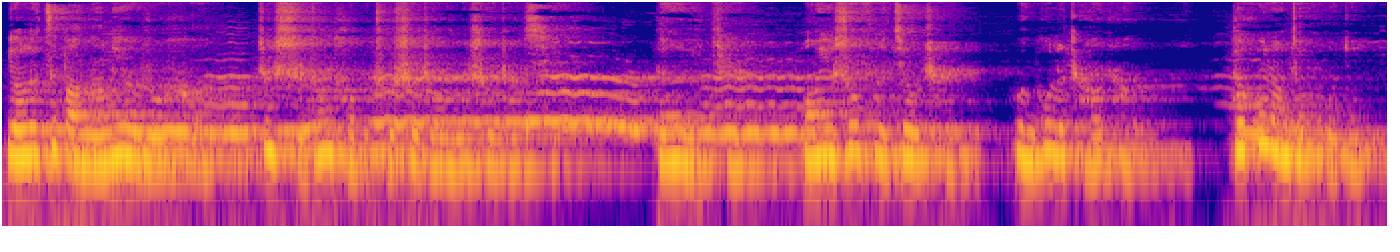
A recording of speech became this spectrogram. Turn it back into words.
有了自保能力又如何？朕始终逃不出摄政王的手掌心。等有一天王爷收复了旧臣，稳固了朝堂，还会让朕活动。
